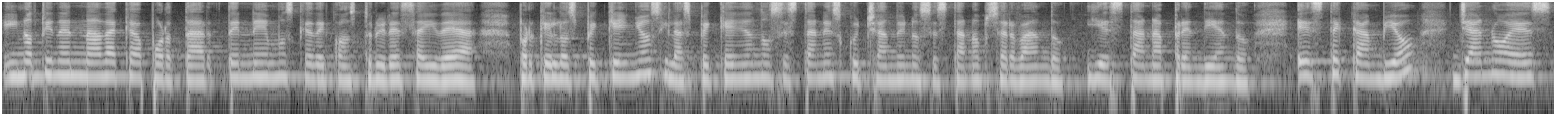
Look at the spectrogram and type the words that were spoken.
y no tienen nada que aportar. Tenemos que deconstruir esa idea, porque los pequeños y las pequeñas nos están escuchando y nos están observando y están aprendiendo. Este cambio ya no es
